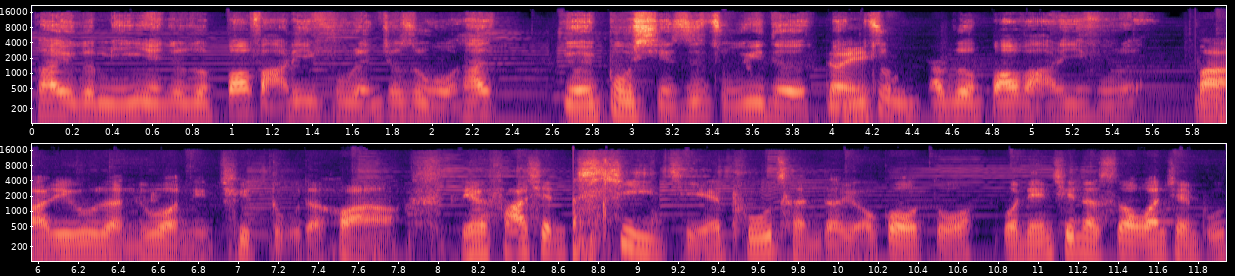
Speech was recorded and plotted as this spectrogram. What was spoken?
他有个名言就是说包法利夫人就是我，他有一部写实主义的名著叫做包法利夫人。包法利夫人，如果你去读的话，你会发现细节铺陈的有够多。我年轻的时候完全不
